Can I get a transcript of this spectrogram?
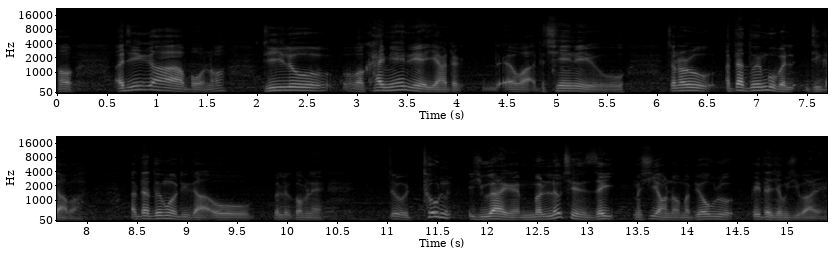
ဟုတ်အဓိကပေါ့နော်ဒီလိုဟိုခိုင်မြဲနေတဲ့အရာတစ်ဟိုဟာတချင်းတွေကိုကျွန်တော်တို့အသက်သွင်းမှုပဲအဓိကပါအသက်သွင်းမှုအဓိကဟိုဘယ်လိုကောမလဲသူထုတ်ယူရတယ်မလုတ်ချင်စိတ်မရှိအောင်တော့မပြောဘူးလို့ပြည်သက်ယုံကြည်ပါတယ်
